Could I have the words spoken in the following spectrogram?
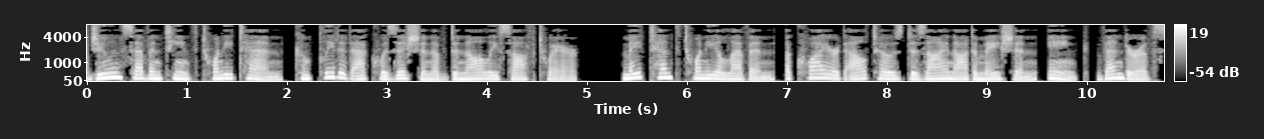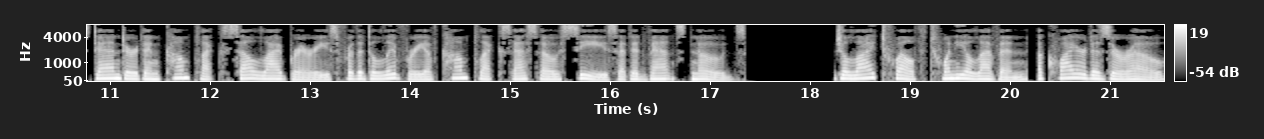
June 17, 2010, completed acquisition of Denali Software. May 10, 2011, acquired Altos Design Automation, Inc., vendor of standard and complex cell libraries for the delivery of complex SoCs at advanced nodes. July 12, 2011, acquired Azuro,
